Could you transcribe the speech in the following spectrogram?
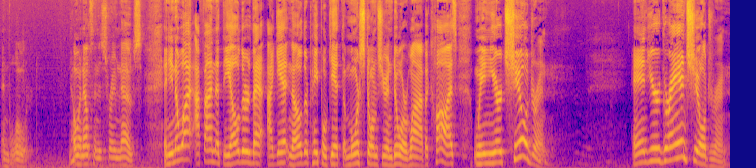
and the Lord. No one else in this room knows. And you know what? I find that the older that I get and the older people get, the more storms you endure. Why? Because when your children and your grandchildren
